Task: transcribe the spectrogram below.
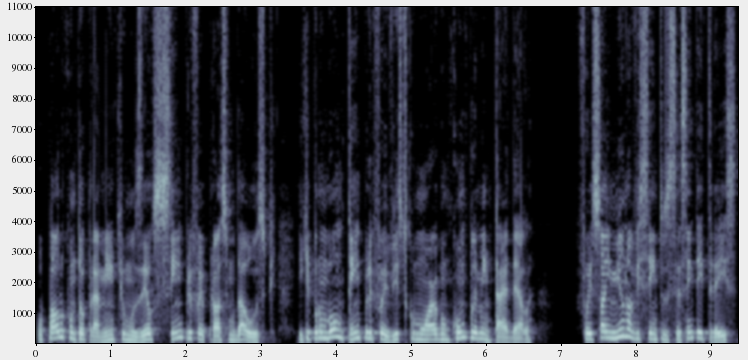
O Paulo contou para mim que o museu sempre foi próximo da USP e que por um bom tempo ele foi visto como um órgão complementar dela, foi só em 1963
